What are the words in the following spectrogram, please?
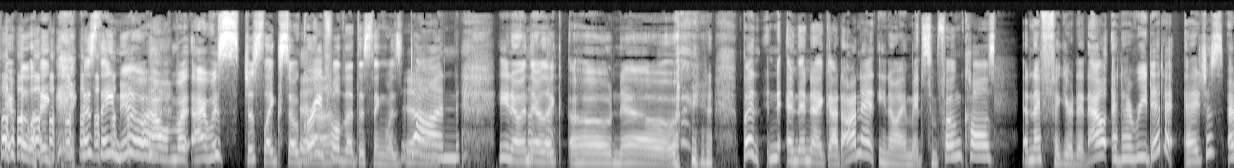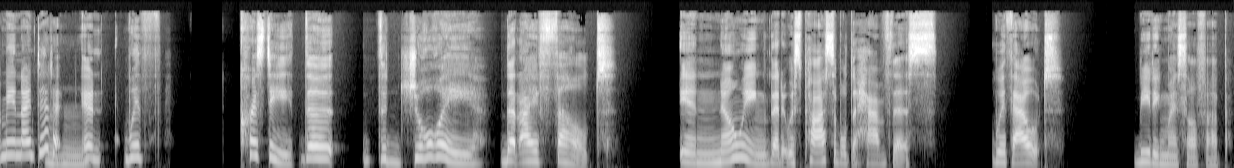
they were like, because they knew how much, I was just like so yeah. grateful that this thing was yeah. done. You know, and they're like, "Oh no," but and then I got on it. You know, I made some phone calls and I figured it out and I redid it. I just, I mean, I did mm-hmm. it, and with Christie, the the joy that I felt in knowing that it was possible to have this without beating myself up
